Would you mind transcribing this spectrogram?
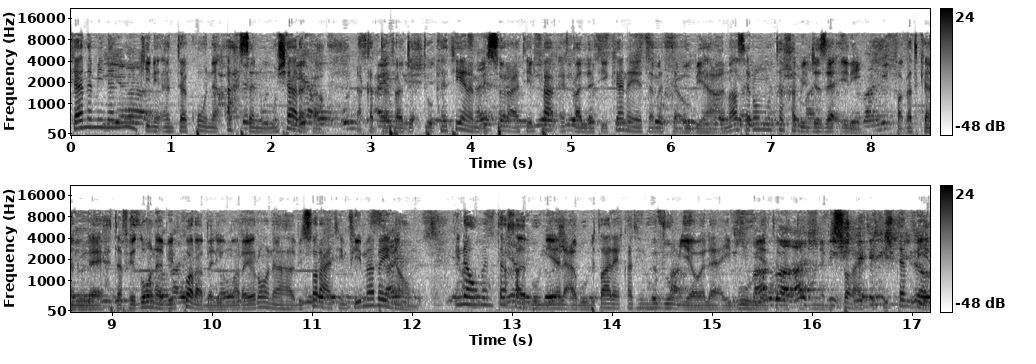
كان من الممكن أن تكون أحسن مشاركة. لقد تفاجأت كثيرا بالسرعة الفائقة التي كان يتمتع بها عناصر المنتخب الجزائري. فقد كانوا لا يحتفظون بالكرة بل يمررونها بسرعة فيما بينهم. إنه منتخب يلعب بطريقة هجومية ولاعبوه يتمتعون بالسرعة في التنفيذ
